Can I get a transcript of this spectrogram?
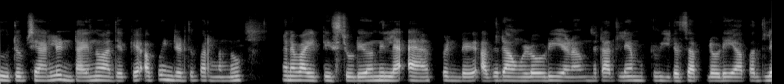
യൂട്യൂബ് ചാനൽ ഉണ്ടായിരുന്നു ആദ്യമൊക്കെ. അപ്പോൾ എന്റെ അടുത്ത് പറഞ്ഞു അങ്ങനെ വൈ ടി സ്റ്റുഡിയോ എന്നുള്ള ആപ്പ് ഉണ്ട് അത് ഡൗൺലോഡ് ചെയ്യണം. എന്നിട്ട് അതിൽ നമുക്ക് വീഡിയോസ് അപ്ലോഡ് ചെയ്യാം. അപ്പം അതിൽ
